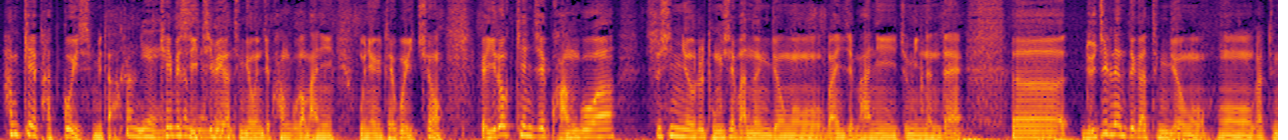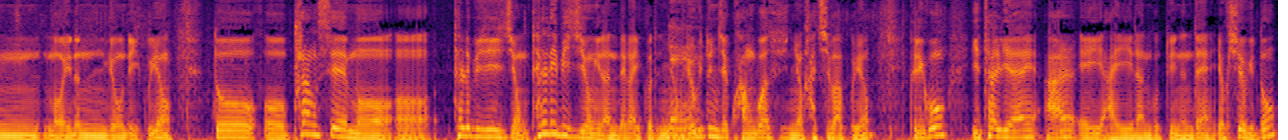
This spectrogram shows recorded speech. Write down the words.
함께 받고 있습니다. 음. 그럼, 예, KBS 그럼요. ETV 네. 같은 경우는 이제 광고가 많이 운영이 되고 있죠. 그러니까 이렇게 이제 광고와 수신료를 동시에 받는 경우가 이제 많이 좀 있는데 어, 뉴질랜드 같은 경우 어, 같은 뭐 이런 경우도 있고요. 또 어, 프랑스의 뭐 어, 텔레비지용 텔레비지용이라는 데가 있거든요. 네. 여기도 이제 광고와 수신료 같이 받고요. 그리고 이탈리아의 RAI라는 곳도 있는데 역시 여기도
